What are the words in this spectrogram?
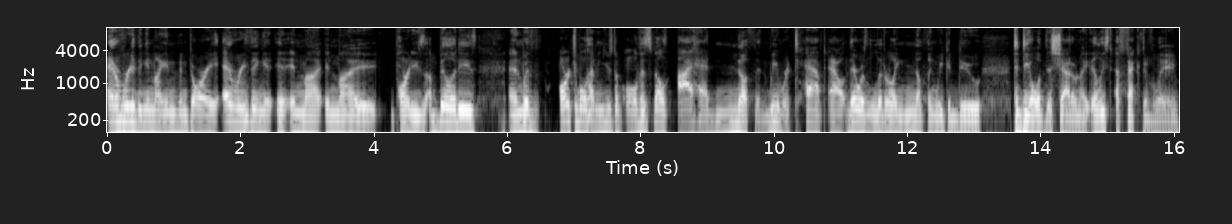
everything in my inventory, everything in, in my in my party's abilities, and with Archibald having used up all of his spells, I had nothing. We were tapped out. There was literally nothing we could do to deal with this Shadow Knight, at least effectively.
